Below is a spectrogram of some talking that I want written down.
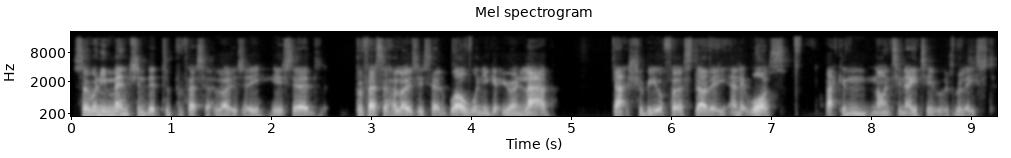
So when he mentioned it to Professor Holloszy, he said, Professor Holloszy said, Well, when you get your own lab, that should be your first study. And it was. Back in 1980, it was released.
